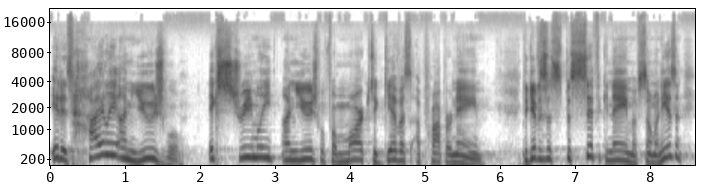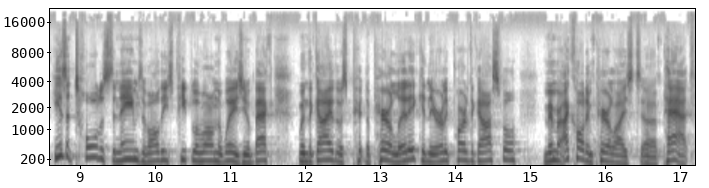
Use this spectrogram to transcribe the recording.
it is highly unusual, extremely unusual for Mark to give us a proper name to give us a specific name of someone. He hasn't, he hasn't told us the names of all these people along the ways. You know, back when the guy that was the paralytic in the early part of the gospel, remember, I called him paralyzed uh, Pat.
